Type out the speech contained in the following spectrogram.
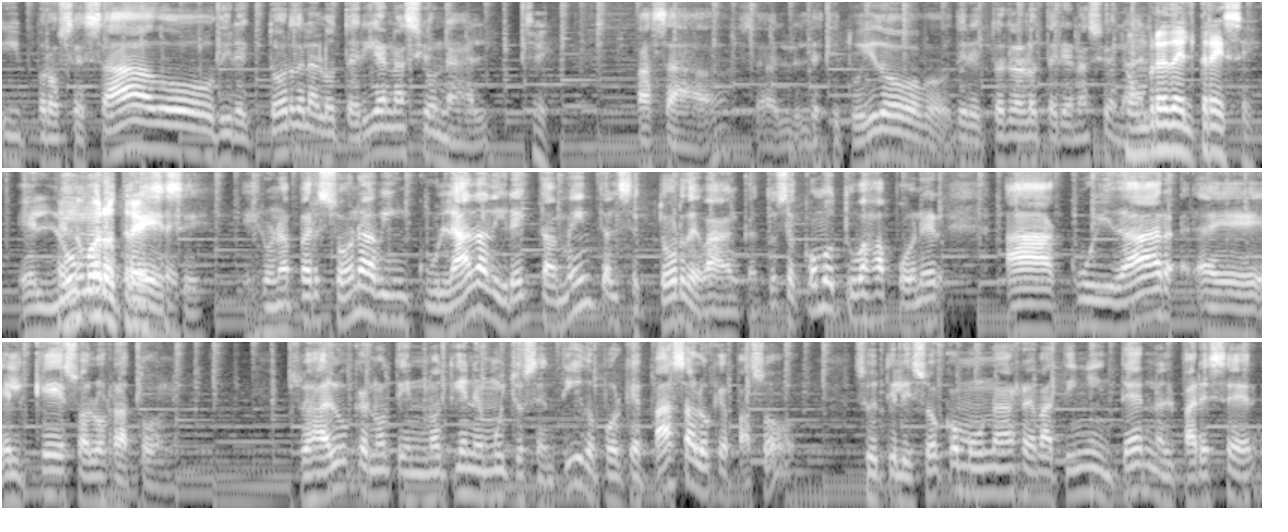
y procesado director de la Lotería Nacional pasada, o sea, el destituido director de la Lotería Nacional. Nombre del 13. El número, 13. Era una persona vinculada directamente al sector de banca. Entonces, ¿cómo tú vas a poner a cuidar eh, el queso a los ratones? Eso es algo que no tiene, no tiene mucho sentido porque pasa lo que pasó. Se utilizó como una rebatiña interna, al parecer,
